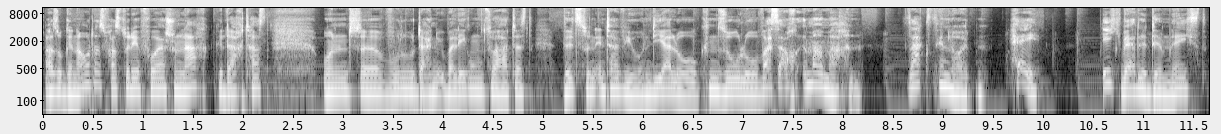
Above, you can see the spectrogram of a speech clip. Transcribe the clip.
Also genau das, was du dir vorher schon nachgedacht hast und äh, wo du deine Überlegungen zu hattest, willst du ein Interview, ein Dialog, ein Solo, was auch immer machen. Sag's den Leuten. Hey, ich werde demnächst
